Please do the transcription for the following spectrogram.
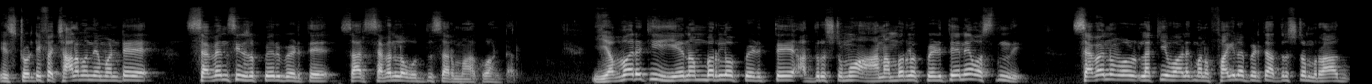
is twenty five. చాలామంది ఏమంటే సెవెన్ సిరీస్లో పేరు పెడితే సార్ సెవెన్లో వద్దు సార్ మాకు అంటారు. ఎవరికి ఏ నంబర్లో పెడితే అదృష్టమో ఆ నంబర్లో పెడితేనే వస్తుంది. సెవెన్ లక్కీ వాళ్ళకి మనం ఫైవ్లో పెడితే అదృష్టం రాదు.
